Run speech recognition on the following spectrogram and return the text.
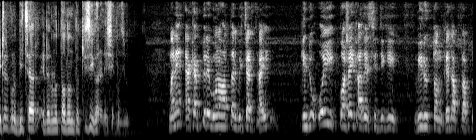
এটার কোনো বিচার, এটার কোনো তদন্ত কিছুই করেনি শেখ মুজিব। মানে একাত্তরে গণহত্যার বিচার চাই, কিন্তু ওই কসাই কাদের সিদ্দিকি বীরুত্তম খেতাবপ্রাপ্ত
